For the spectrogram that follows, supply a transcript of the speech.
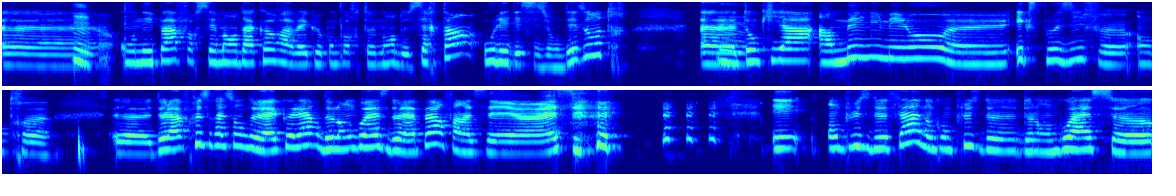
Mmh. on n'est pas forcément d'accord avec le comportement de certains ou les décisions des autres. Mmh. donc il y a un méli-mélo, explosif, entre, heu, de la frustration, de la colère, de l'angoisse, de la peur, enfin c'est, c'est et en plus de ça, donc en plus de de l'angoisse, heu,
